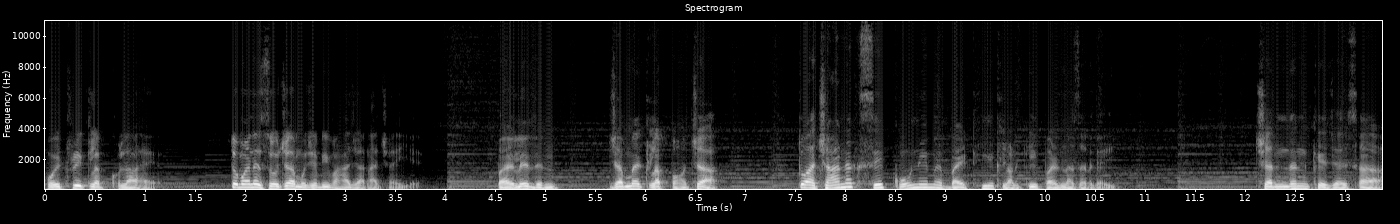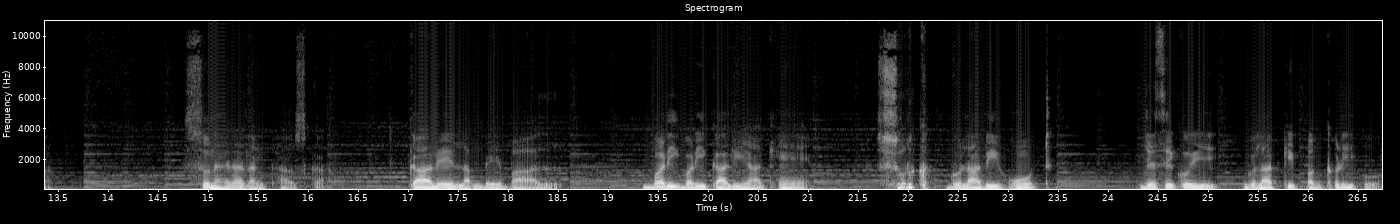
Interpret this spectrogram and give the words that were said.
पोइट्री क्लब खुला है तो मैंने सोचा मुझे भी वहाँ जाना चाहिए। पहले दिन जब मैं क्लब पहुँचा तो अचानक से कोने में बैठी एक लड़की पर नज़र गई। चंदन के जैसा सुनहरा रंग था उसका। काले लंबे बाल बड़ी बड़ी काली आँखें, सुर्ख गुलाबी होंठ, जैसे कोई गुलाब की पंखड़ी हो,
